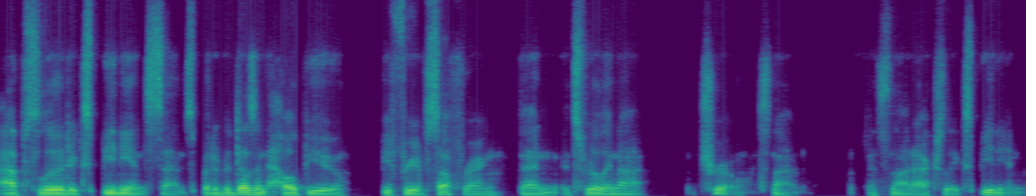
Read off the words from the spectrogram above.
absolute expedient sense, but if it doesn't help you be free of suffering, then it's really not true. It's not, it's not actually expedient.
